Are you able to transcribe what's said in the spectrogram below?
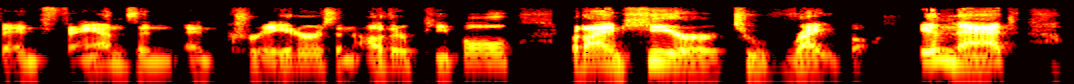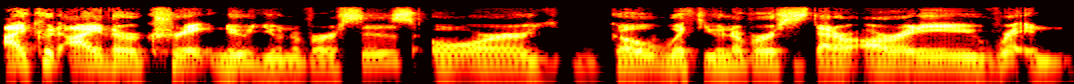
and fans and and creators and other people, but I am here to write books in that i could either create new universes or go with universes that are already written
